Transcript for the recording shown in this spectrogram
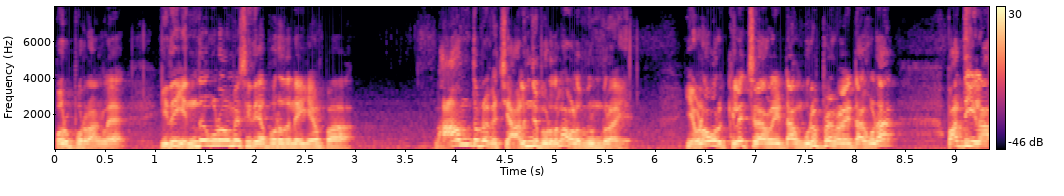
பொறுப்பு போடுறாங்களே இது எந்த ஊடகமே சரியாக போகிறதில்ல ஏன்பா? நாம் தமிழர் கட்சி அழிஞ்சு போகிறதெல்லாம் அவ்வளோ விரும்புகிறாங்க எவனோ ஒரு கிளைச்சல் விளையிட்டா உறுப்பினர் விளையிட்டா கூட பார்த்தீங்களா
